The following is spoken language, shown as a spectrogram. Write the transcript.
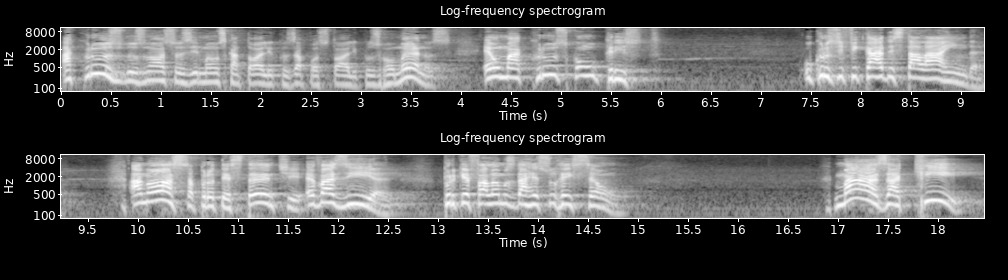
A cruz dos nossos irmãos católicos apostólicos romanos é uma cruz com o Cristo. O crucificado está lá ainda. A nossa protestante é vazia porque falamos da ressurreição. Mas aqui,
